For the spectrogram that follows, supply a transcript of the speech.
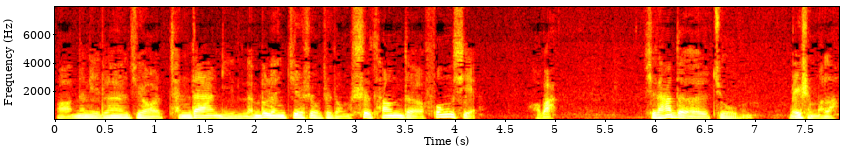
啊，那你呢就要承担你能不能接受这种试仓的风险，好吧？其他的就没什么了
